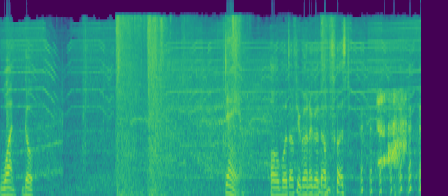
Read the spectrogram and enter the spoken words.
one, go. Damn. Oh, both of you gonna go down first.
